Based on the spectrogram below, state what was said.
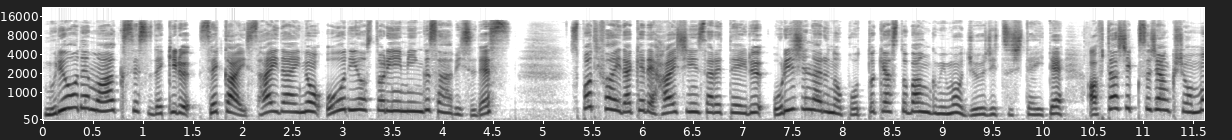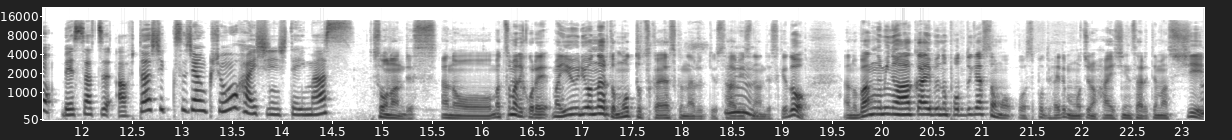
無料でもアクセスできる世界最大のオーディオストリーミングサービスです。Spotify だけで配信されているオリジナルのポッドキャスト番組も充実していてアフターシックスジャンクションも別冊アフターシックスジャンクションを配信しています。そうなんです。あのーまあ、つまりこれ、まあ、有料になるともっと使いやすくなるっていうサービスなんですけど、あの番組のアーカイブのポッドキャストもこう Spotify でももちろん配信されてますし、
